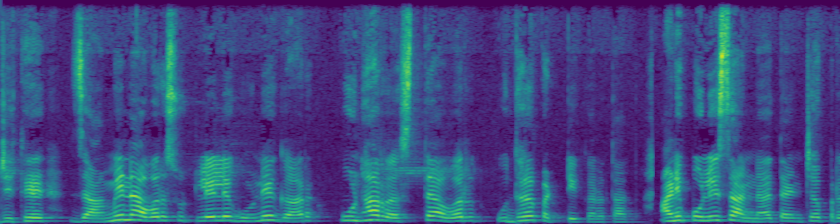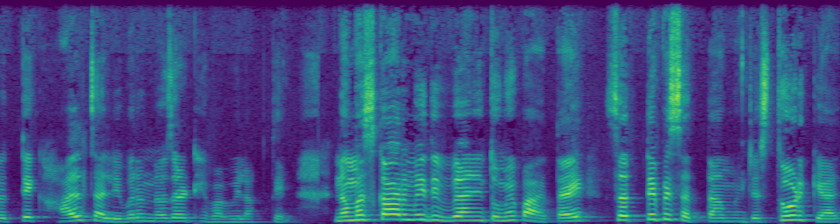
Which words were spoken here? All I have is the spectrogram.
जिथे जामिनावर सुटलेले गुन्हेगार पुन्हा रस्त्यावर उधळपट्टी करतात आणि पोलिसांना त्यांच्या प्रत्येक हालचालीवर नजर ठेवावी लागते. नमस्कार मी दिव्या आणि तुम्ही पाहताय सत्य पे सत्ता म्हणजेच थोडक्यात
